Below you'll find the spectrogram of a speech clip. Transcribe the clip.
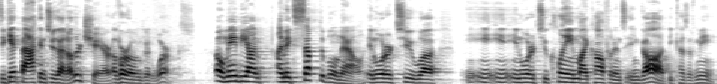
to get back into that other chair of our own good works. Oh, maybe I'm, I'm acceptable now in order to, uh, in order to claim my confidence in God because of me.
